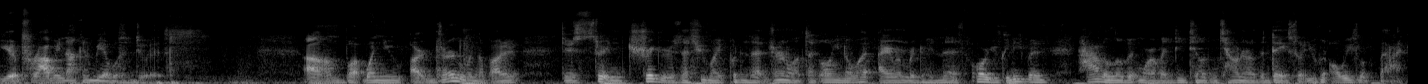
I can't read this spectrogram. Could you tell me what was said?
you're probably not going to be able to do it. Um, but when you are journaling about it, there's certain triggers that you might put in that journal. It's like, oh, you know what? I remember doing this. Or you can even have a little bit more of a detailed encounter of the day, so you can always look back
